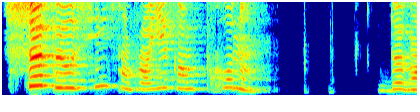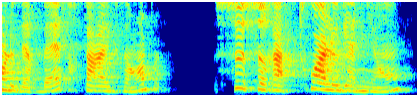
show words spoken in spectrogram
Ce peut aussi s'employer comme pronom devant le verbe être, par exemple, ce sera toi le gagnant.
